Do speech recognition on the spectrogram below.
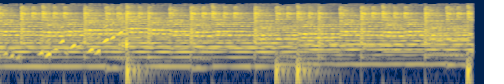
Bye.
